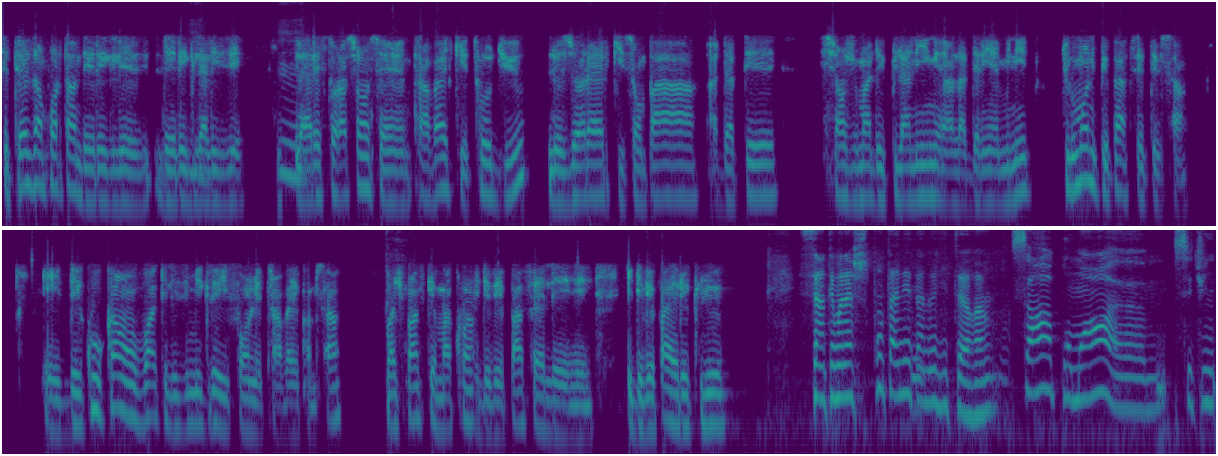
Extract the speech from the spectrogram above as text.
c'est très important de les régulariser. Mm. La restauration, c'est un travail qui est trop dur. Les horaires qui ne sont pas adaptés, changement de planning à la dernière minute, tout le monde ne peut pas accepter ça. Et du coup, quand on voit que les immigrés ils font le travail comme ça, moi je pense que Macron ne devait pas faire les, il devait pas reclure c'est un témoignage spontané d'un auditeur. Hein. Ça, pour moi, euh, c'est une,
